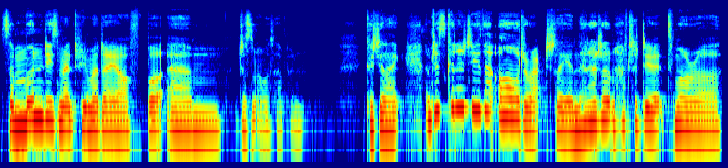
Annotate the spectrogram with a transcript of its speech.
So Monday's meant to be my day off, but um, it doesn't always happen because you're like, I'm just going to do that order actually, and then I don't have to do it tomorrow.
